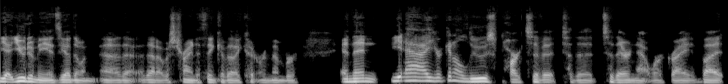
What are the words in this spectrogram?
Yeah, Udemy is the other one uh, that, that I was trying to think of that I couldn't remember. And then, yeah, you're going to lose parts of it to the to their network, right? But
